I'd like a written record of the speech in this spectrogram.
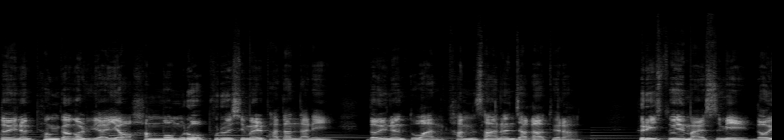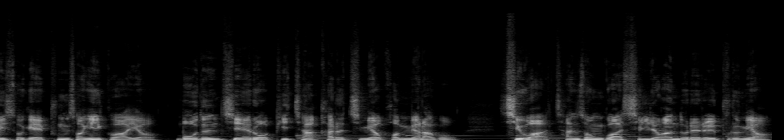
너희는 평강을 위하여 한 몸으로 부르심을 받았나니 너희는 또한 감사하는 자가 되라. 그리스도의 말씀이 너희 속에 풍성히 거하여 모든 지혜로 피차 가르치며 권면하고 시와 찬송과 신령한 노래를 부르며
